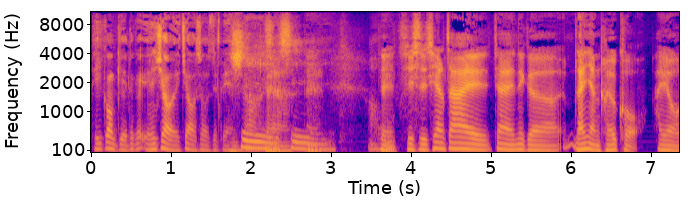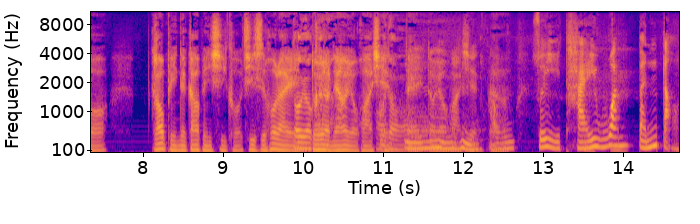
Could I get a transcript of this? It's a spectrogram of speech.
提供给那个袁孝伟教授这边。是是，对，其实像在在那个南洋河口，还有。高频的高频溪口，其实后来都有鸟有发现，对，都有发现。嗯，所以台湾本岛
